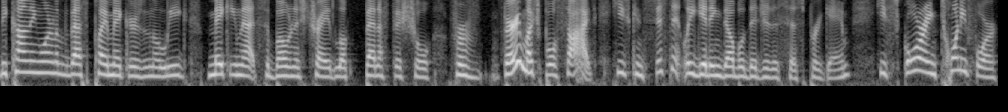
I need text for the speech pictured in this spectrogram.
becoming one of the best playmakers in the league, making that Sabonis trade look beneficial for very much both sides. He's consistently getting double digit assists per game. He's scoring 24,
